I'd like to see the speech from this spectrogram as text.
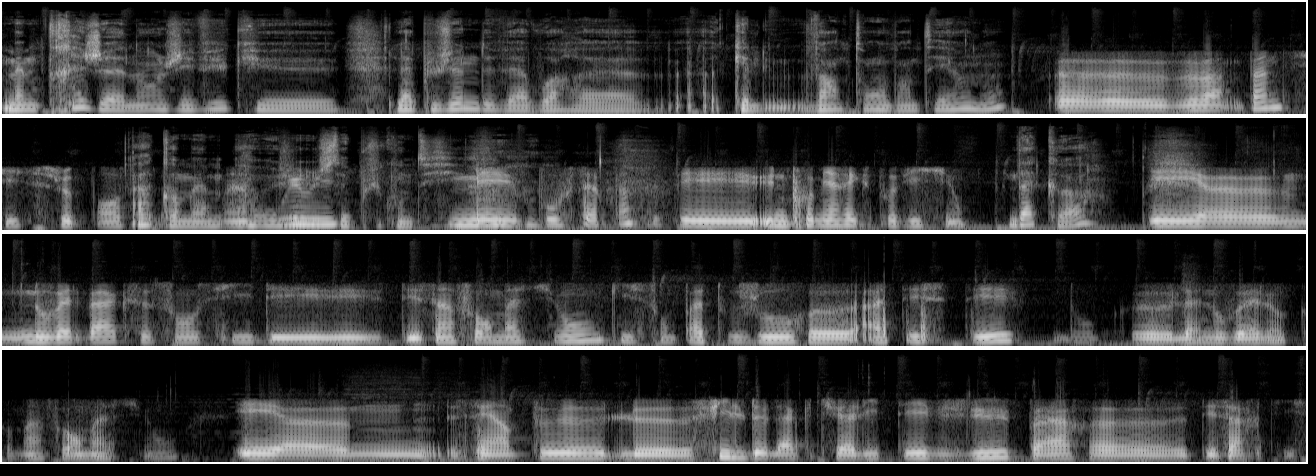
Même très jeune, hein. j'ai vu que la plus jeune devait avoir euh, quel- 20 ans, 21, non? Euh, 20 26, je pense. Ah, quand même, ah, oui, je ne sais plus compter. Mais pour certains, c'était une première exposition. D'accord. Et euh, Nouvelles Vagues, ce sont aussi des, des informations qui ne sont pas toujours euh, attestées, donc euh, la nouvelle comme information. Et euh, c'est un peu le fil de l'actualité vu par euh, des artistes.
